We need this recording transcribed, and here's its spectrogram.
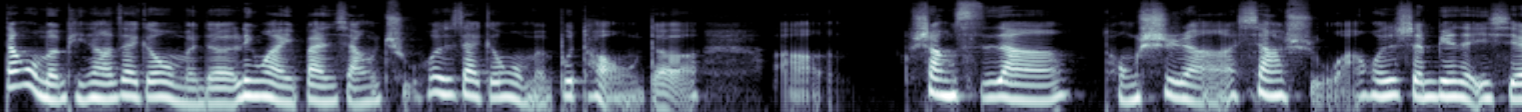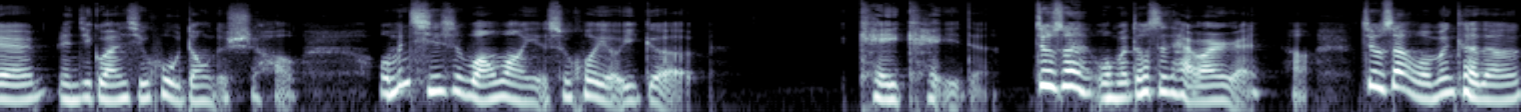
当我们平常在跟我们的另外一半相处，或者在跟我们不同的呃上司啊，同事啊、下属啊，或者身边的一些人际关系互动的时候，我们其实往往也是会有一个 KK 的。就算我们都是台湾人，好，就算我们可能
